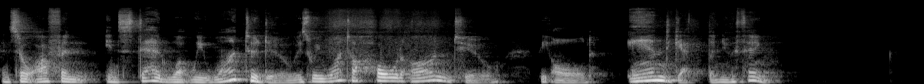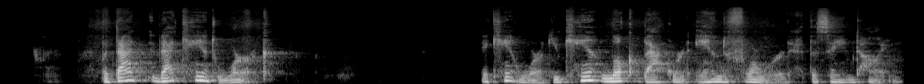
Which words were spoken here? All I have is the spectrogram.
And so often, instead, what we want to do is we want to hold on to the old and get the new thing. But that, that can't work. It can't work. You can't look backward and forward at the same time.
